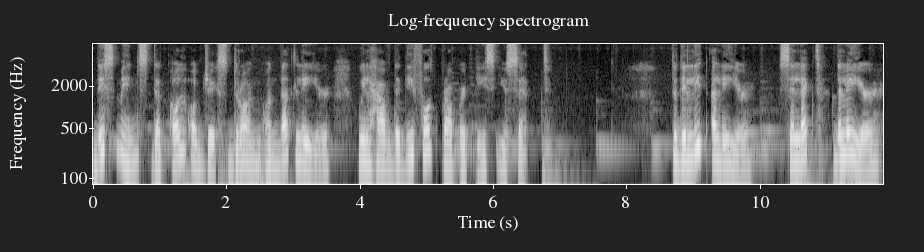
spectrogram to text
This means that all objects drawn on that layer will have the default properties you set. To delete a layer, select the layer,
